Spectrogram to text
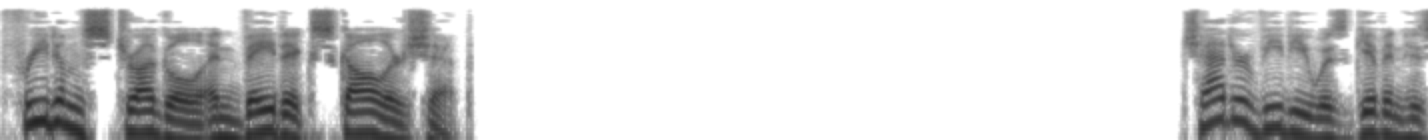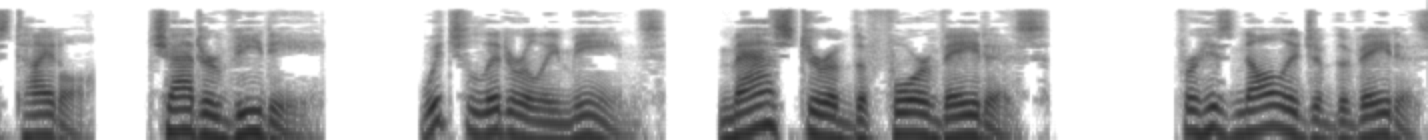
Freedom struggle and Vedic scholarship Chaturvedi was given his title, Chaturvedi, which literally means, "...master of the four Vedas", for his knowledge of the Vedas.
